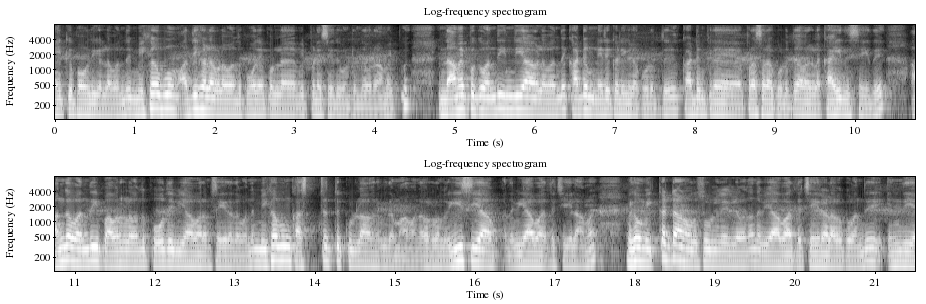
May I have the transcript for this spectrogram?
மேற்கு பகுதிகளில் வந்து மிகவும் அதிக அளவில் வந்து போதைப் பொருளை விற்பனை செய்து கொண்டிருந்த ஒரு அமைப்பு. இந்த அமைப்புக்கு வந்து இந்தியாவில் வந்து கடும் நெருக்கடிகளை கொடுத்து கடும் பிர பிரஷரை கொடுத்து அவர்களை கைது செய்து அங்கே வந்து இப்போ அவர்களை வந்து போதை வியாபாரம் செய்கிறத வந்து மிகவும் கஷ்டத்துக்குள்ளாகிற விதமாக வந்து அவர்கள் வந்து ஈஸியாக அந்த வியாபாரத்தை செய்யலாமல் மிகவும் இக்கட்டான ஒரு சூழ்நிலையில் வந்து அந்த வியாபாரத்தை செய்கிற அளவுக்கு வந்து இந்திய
